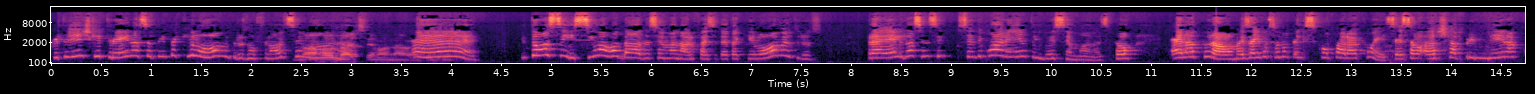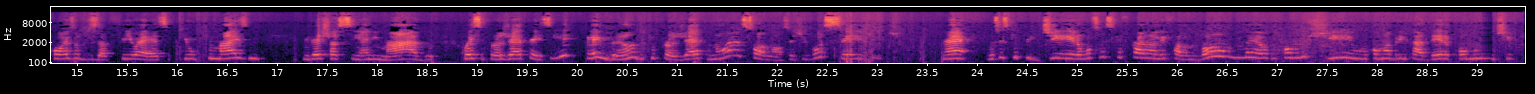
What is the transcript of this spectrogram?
Porque tem gente que treina 70 quilômetros no final de semana. Uma rodada semanal. É. Então, assim, se uma rodada semanal ele faz 70 quilômetros, para ele dá 140 em duas semanas. Então, é natural, mas aí você não tem que se comparar com esse. Essa, acho que a primeira coisa, o desafio é essa, que o que mais me deixa assim animado com esse projeto é esse. E lembrando que o projeto não é só nosso, é de vocês, gente né? Vocês que pediram, vocês que ficaram ali falando, vamos, meu, como um estímulo, como uma brincadeira, como um estímulo.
